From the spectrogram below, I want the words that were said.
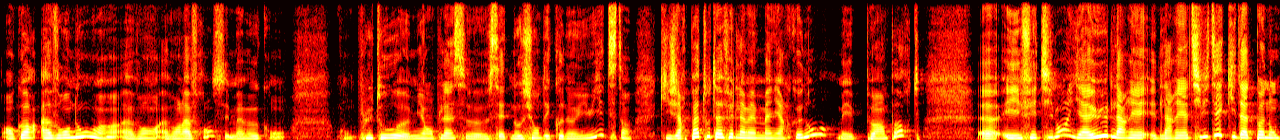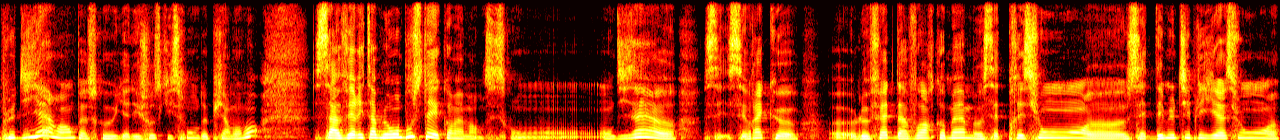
encore avant nous, hein, avant, avant la France, c'est même eux qu'on ont plutôt euh, mis en place euh, cette notion d'économie mixte, qui gère pas tout à fait de la même manière que nous, mais peu importe. Euh, et effectivement, il y a eu de la, réactivité qui date pas non plus d'hier, hein, parce qu'il y a des choses qui se font depuis un moment. Ça a véritablement boosté quand même. Hein. C'est ce qu'on disait. C'est vrai que le fait d'avoir quand même cette pression, cette démultiplication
